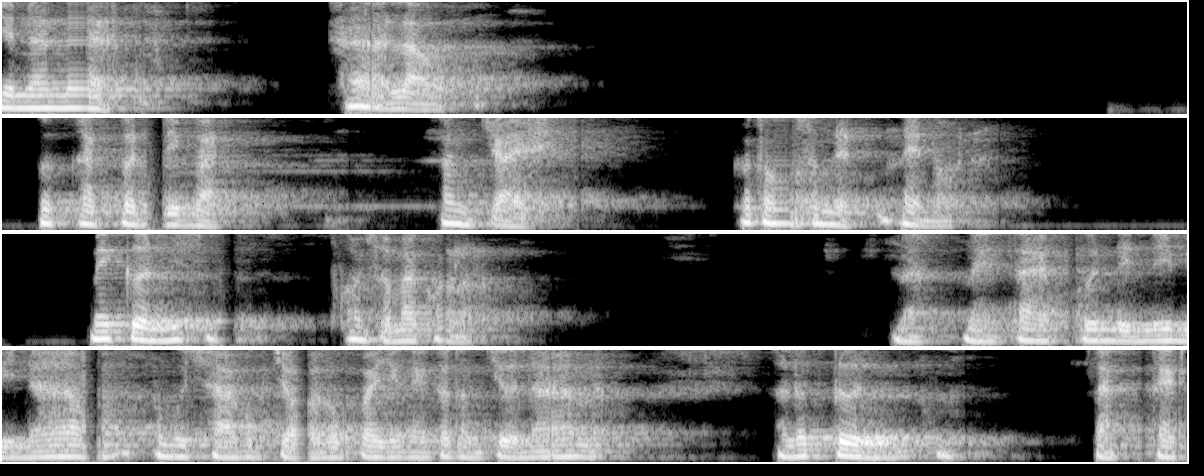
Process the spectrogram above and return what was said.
ยันนั้นเนี่ย ถ้าเราฝึกหัดปฏิบัติตั้งใจ ก็ต้องสำเร็จแน่นอน ไม่เกินวิสความสามารถของเรานะในใต้พื้นดินนี้มีน้ำพระบูชาพวกจาะลงไปยังไงก็ต้องเจอน้ำนะลึกตื้นแตก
